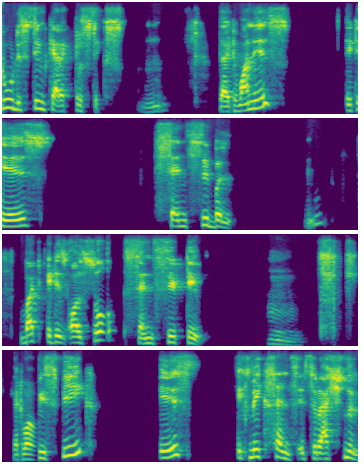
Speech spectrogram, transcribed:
two distinct characteristics. Mm. That one is it is sensible, mm, but it is also sensitive. Hmm. That what we speak is it makes sense, it's rational.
